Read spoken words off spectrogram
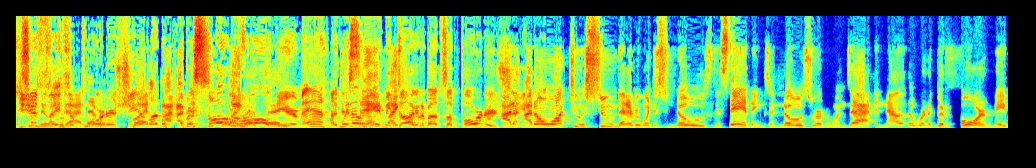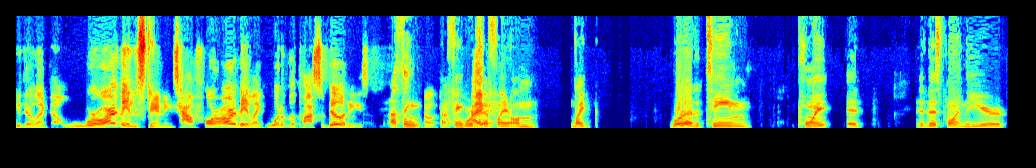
you just like that. supporter shield. But I, just slow like, roll here, man. we don't need to be like, talking about supporter shield. I, I, don't want to assume that everyone just knows the standings and knows where everyone's at. And now that we're in a good form, maybe they're like, oh, where are they in the standings? How far are they? Like, what are the possibilities? I think oh, I think we're I, definitely on like we're at a team point at at this point in the year,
